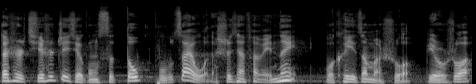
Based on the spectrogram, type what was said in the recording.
但是其实这些公司都不在我的视线范围内。我可以这么说，比如说，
